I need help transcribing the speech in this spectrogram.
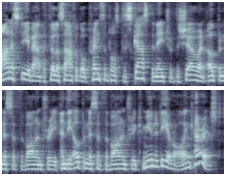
Honesty about the philosophical principles discussed, the nature of the show, and openness of the voluntary and the openness of the voluntary community are all encouraged.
